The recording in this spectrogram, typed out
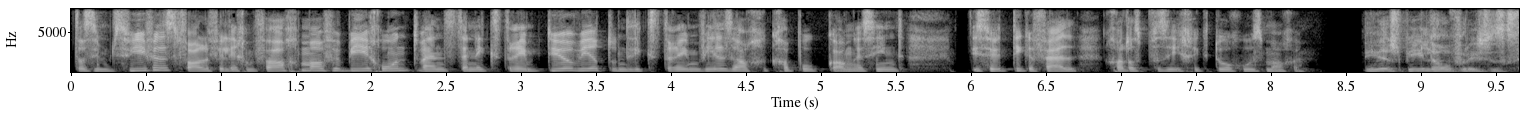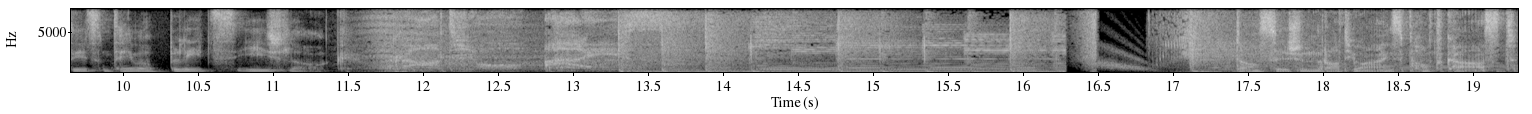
dass im Zweifelsfall vielleicht ein Fachmann vorbeikommt, wenn es dann extrem teuer wird und extrem viele Sachen kaputt gegangen sind. In solchen Fällen kann das die Versicherung durchaus machen. Nina Spielhofer ist es zum Thema Blitzeinschlag. Radio 1 Das ist ein Radio 1 Podcast.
